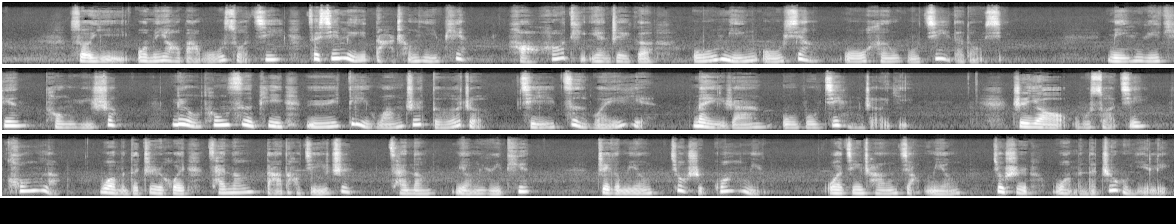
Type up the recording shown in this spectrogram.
所以我们要把无所积在心里打成一片，好好体验这个无名无相、无痕无迹的东西。明于天，通于圣，六通四辟于帝王之德者，其自为也，美然无不敬者矣。只有无所积，空了，我们的智慧才能达到极致。才能明于天，这个明就是光明。我经常讲明，就是我们的注意力，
